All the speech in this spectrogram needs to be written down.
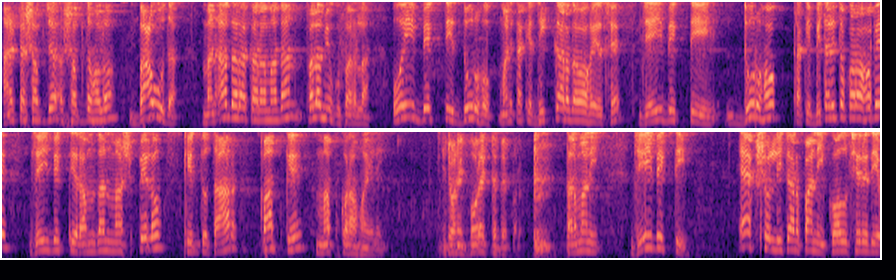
আরেকটা শব্দ শব্দ হলো, বাউদা, মান আদারা কারামাদান ফালামিউ গুফারলা ওই ব্যক্তি দূর হোক মানে তাকে ধিক্কার দেওয়া হয়েছে, যেই ব্যক্তি দূর হোক, তাকে বিতাড়িত করা হবে, যেই ব্যক্তি রমজান মাস পেল, কিন্তু তার পাপকে মাফ করা হয়নি। এটা অনেক বড় একটা ব্যাপার। তার মানে যেই ব্যক্তি একশো লিটার পানি কল ছেড়ে দিয়ে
